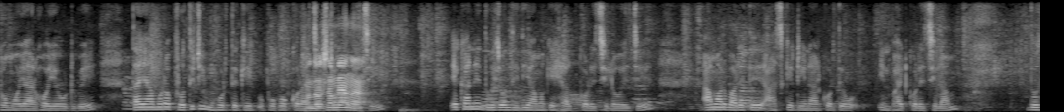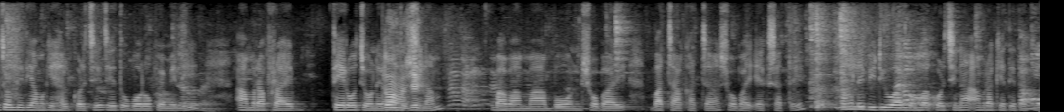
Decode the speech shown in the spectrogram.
সময় আর হয়ে উঠবে তাই আমরা প্রতিটি মুহূর্তকে উপভোগ করার চেষ্টা করেছি। এখানে দুজন দিদি আমাকে হেল্প করেছিল ওই যে আমার বাড়িতে আজকে ডিনার করতে ইনভাইট করেছিলাম। দুজন দিদি আমাকে হেল্প করেছে যেহেতু বড় ফ্যামিলি আমরা প্রায় তেরো জনের ছিলাম। বাবা, মা, বোন, সবাই, বাচ্চা, কাচ্চা, সবাই একসাথে। তাহলে ভিডিও আর লম্বা করছি না, আমরা খেতে থাকি।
